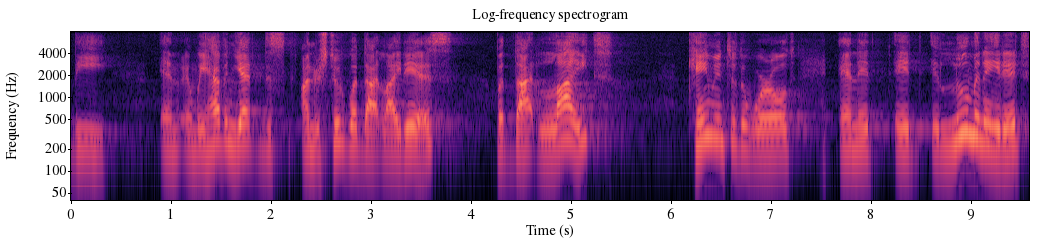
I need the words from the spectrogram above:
the and, and we haven't yet understood what that light is, but that light came into the world and it, it illuminated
